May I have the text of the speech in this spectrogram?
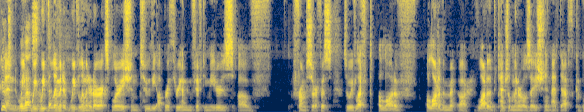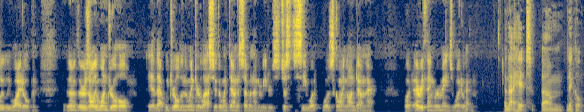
Good. And well, we, we, have limited we've limited our exploration to the upper 350 meters of from surface. So we've left a lot of a lot of the uh, a lot of the potential mineralization at depth completely wide open. Uh, there was only one drill hole yeah, that we drilled in the winter last year that went down to 700 meters just to see what was going on down there. But everything remains wide open. And that hit um, nickel.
